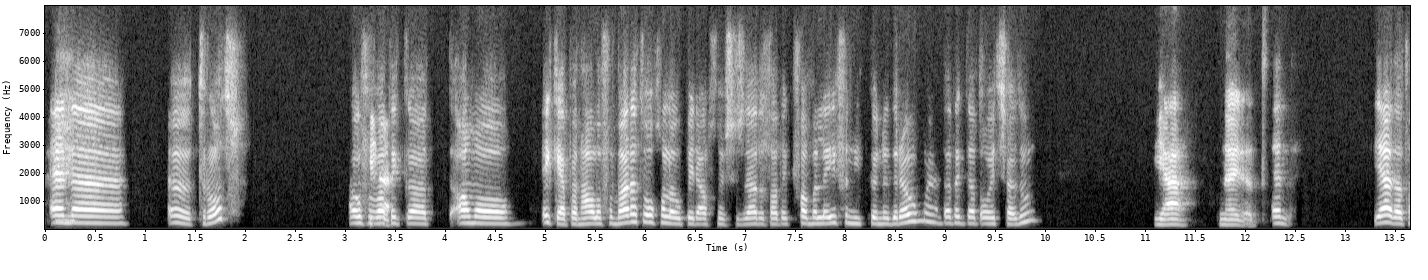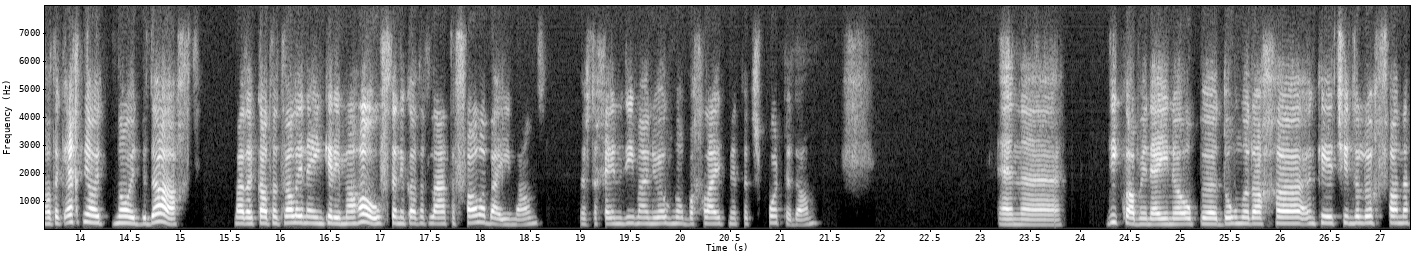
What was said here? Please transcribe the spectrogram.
En eh, eh, trots. Over Ja. wat ik eh, allemaal... Ik heb een halve marathon gelopen in augustus. Nou, dat had ik van mijn leven niet kunnen dromen. Dat ik dat ooit zou doen. ja, nee, dat... Ja, dat had ik echt nooit, nooit bedacht. Maar ik had het wel in één keer in mijn hoofd. En ik had het laten vallen bij iemand. Dus degene die mij nu ook nog begeleidt met het sporten dan. En eh, die kwam in ene op eh, donderdag eh, een keertje in de lucht van... Hé,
